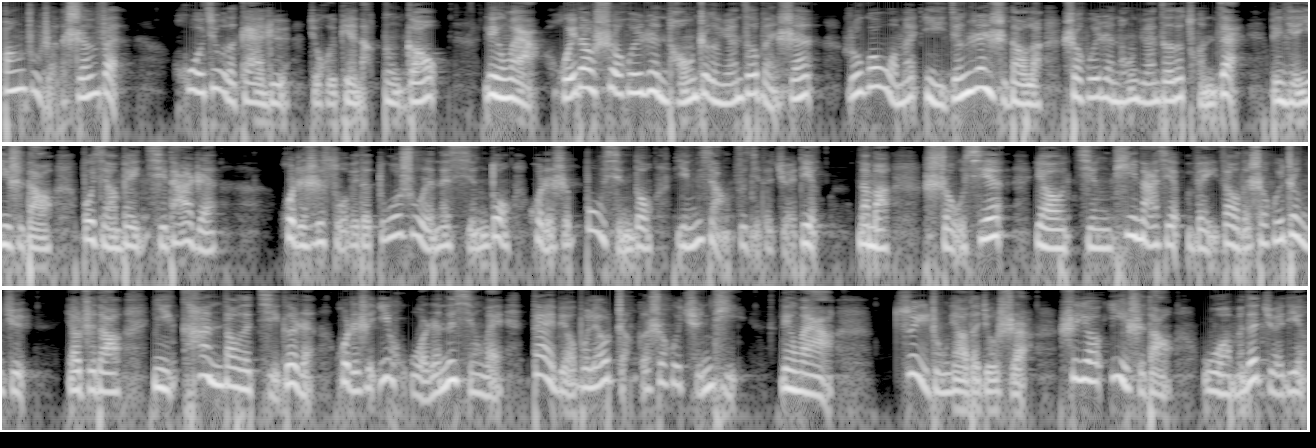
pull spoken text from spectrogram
帮助者的身份，获救的概率就会变得更高。另外啊，回到社会认同这个原则本身，如果我们已经认识到了社会认同原则的存在，并且意识到不想被其他人，或者是所谓的多数人的行动或者是不行动影响自己的决定，那么首先要警惕那些伪造的社会证据。要知道，你看到的几个人或者是一伙人的行为，代表不了整个社会群体。另外啊。最重要的就是是要意识到，我们的决定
